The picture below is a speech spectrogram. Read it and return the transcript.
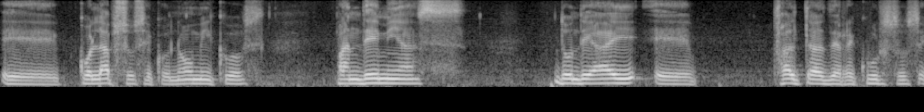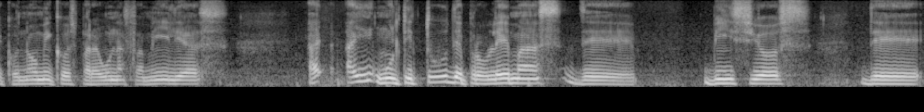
eh, colapsos económicos, pandemias, donde hay eh, falta de recursos económicos para unas familias. Hay, multitud de problemas, de vicios, de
